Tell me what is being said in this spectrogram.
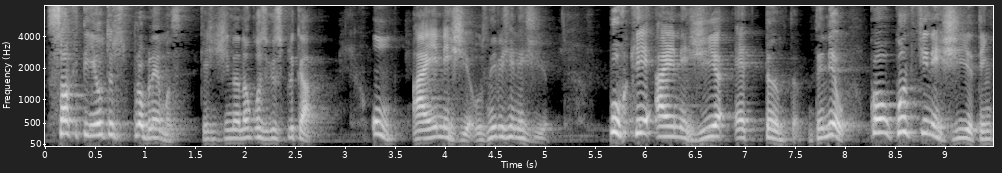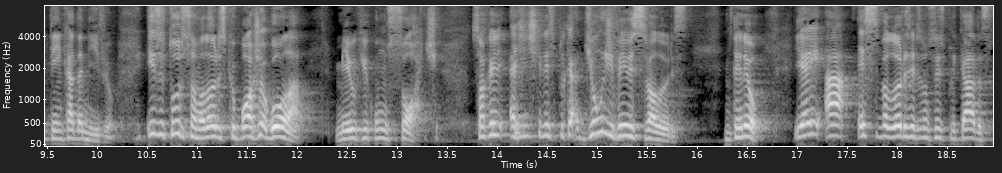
Só que tem outros problemas que a gente ainda não conseguiu explicar. Um, a energia, os níveis de energia. Por que a energia é tanta? Entendeu? Qual, quanto de energia tem, tem em cada nível? Isso tudo são valores que o Bohr jogou lá, meio que com sorte. Só que a gente queria explicar de onde veio esses valores. Entendeu? E aí, a, esses valores eles vão ser explicados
